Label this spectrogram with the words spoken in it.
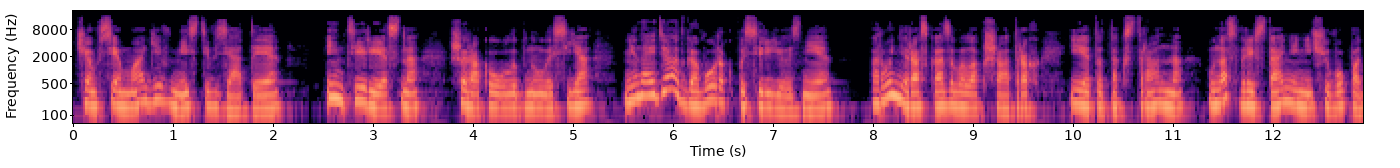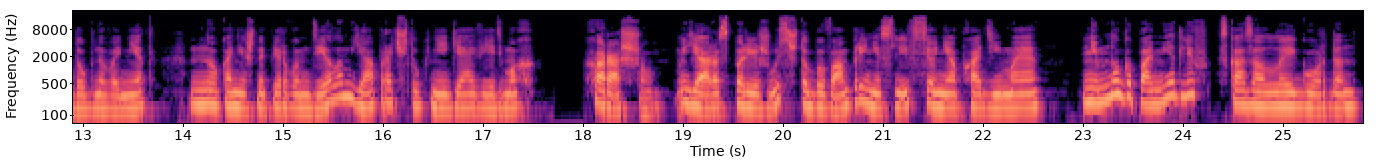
чем все маги вместе взятые. «Интересно», — широко улыбнулась я, не найдя отговорок посерьезнее. Ронни рассказывал о кшатрах, и это так странно. У нас в Ристане ничего подобного нет. Но, конечно, первым делом я прочту книги о ведьмах. Хорошо, я распоряжусь, чтобы вам принесли все необходимое. Немного помедлив, сказал Лей Гордон.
